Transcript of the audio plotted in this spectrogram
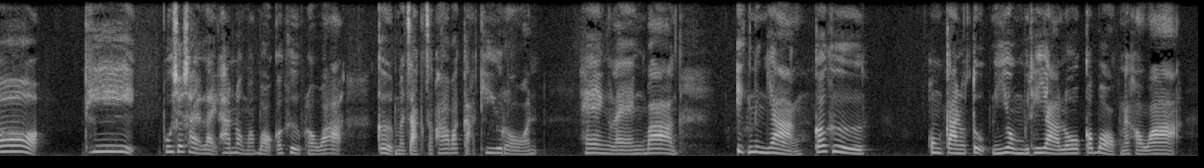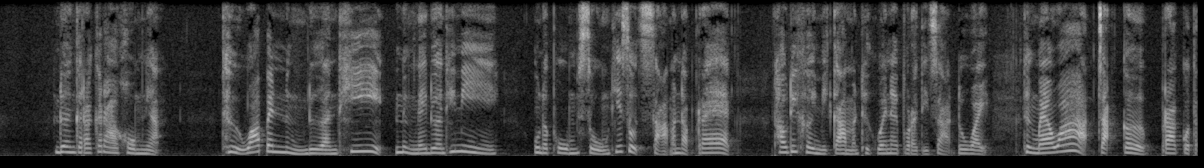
ก็ที่ ผู้เชี่ยวชาญหลายท่านออกมาบอกก็คือ เพราะว่าเกิดมาจากสภาพอากาศที่ร้อน แห้งแล้งบ้าง อีกหนึ่งอย่างก็คือองค์การอุตุนิยมวิทยาโลกก็บอกนะคะว่า เดือนกรกฎาคมเนี่ยถือว่าเป็นหนึ่งเดือนที่หนึ่งในเดือนที่มีอุณหภูมิสูงที่สุด 3 อันดับแรก เท่าที่เคยมีการบันทึกไว้ในประวัติศาสตร์ด้วย ถึงแม้ว่าจะเกิดปรากฏ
